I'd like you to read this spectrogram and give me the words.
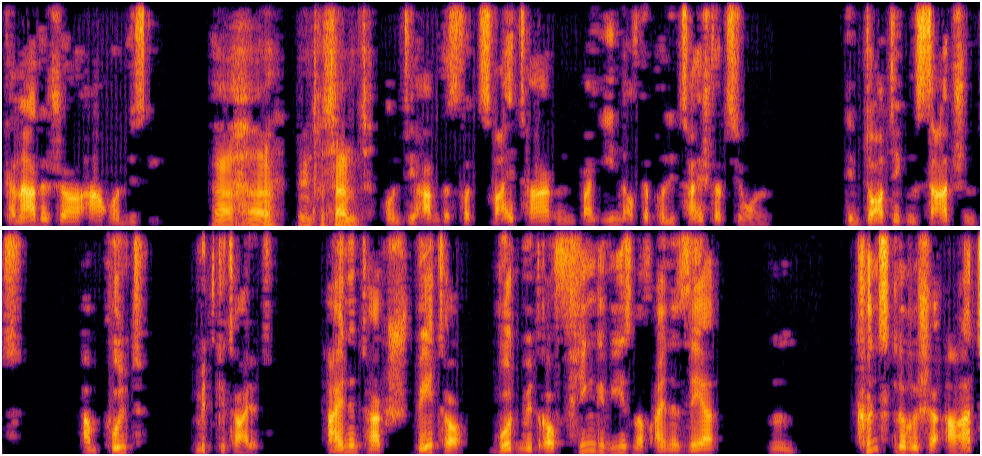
Kanadischer Ahornwhisky. Aha, interessant. Und wir haben das vor zwei Tagen bei Ihnen auf der Polizeistation dem dortigen Sergeant am Pult mitgeteilt. Einen Tag später wurden wir darauf hingewiesen, auf eine sehr hm, künstlerische Art,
